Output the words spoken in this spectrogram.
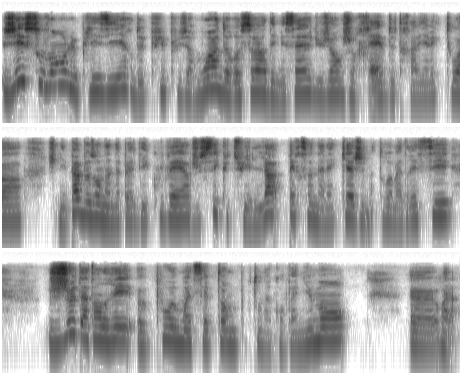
J'ai souvent le plaisir depuis plusieurs mois de recevoir des messages du genre je rêve de travailler avec toi, je n'ai pas besoin d'un appel découvert, je sais que tu es la personne à laquelle je dois m'adresser, je t'attendrai euh, pour le mois de septembre pour ton accompagnement. Euh, voilà,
